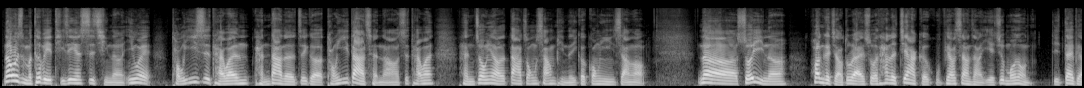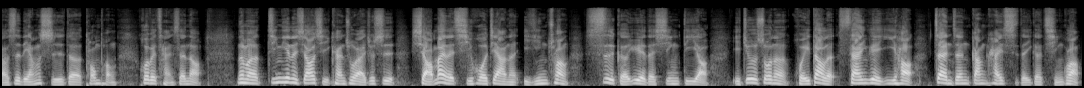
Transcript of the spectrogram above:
那为什么特别提这件事情呢？因为统一是台湾很大的这个统一大臣啊，是台湾很重要的大宗商品的一个供应商哦。那所以呢？换个角度来说，它的价格股票上涨，也就某种也代表是粮食的通膨会不会产生哦？那么今天的消息看出来，就是小麦的期货价呢，已经创四个月的新低哦。也就是说呢，回到了三月一号战争刚开始的一个情况。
